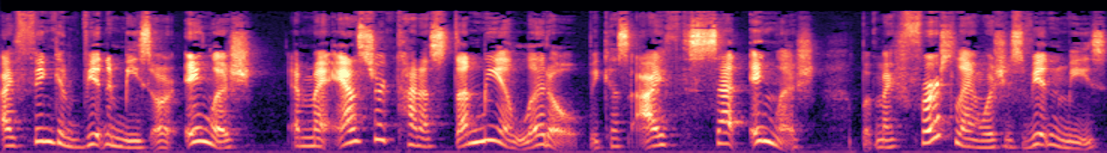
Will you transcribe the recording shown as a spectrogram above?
I think in Vietnamese or English, and my answer kind of stunned me a little because I said English, but my first language is Vietnamese.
